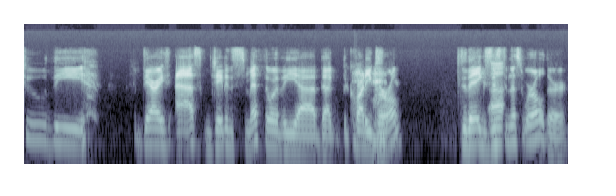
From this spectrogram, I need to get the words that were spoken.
to the, dare I ask, Jaden Smith or the uh, the, the Karate Girl? Do they exist Uh, in this world, or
